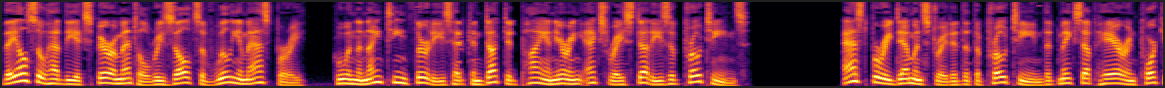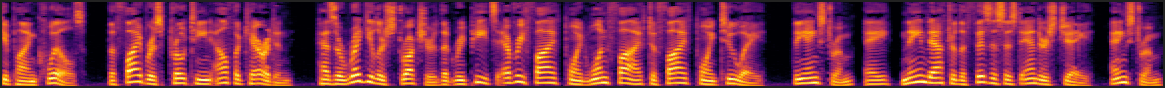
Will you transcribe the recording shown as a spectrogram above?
They also had the experimental results of William Astbury, who in the 1930s had conducted pioneering X ray studies of proteins. Astbury demonstrated that the protein that makes up hair and porcupine quills, the fibrous protein alpha keratin, has a regular structure that repeats every 5.15 to 5.2a, the angstrom, A, named after the physicist Anders J. Angstrom,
